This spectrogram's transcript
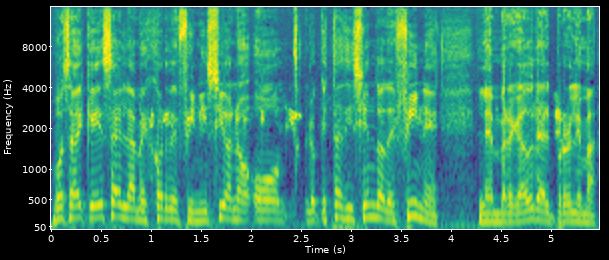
Vos sabés que esa es la mejor definición o, lo que estás diciendo define la envergadura del problema,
